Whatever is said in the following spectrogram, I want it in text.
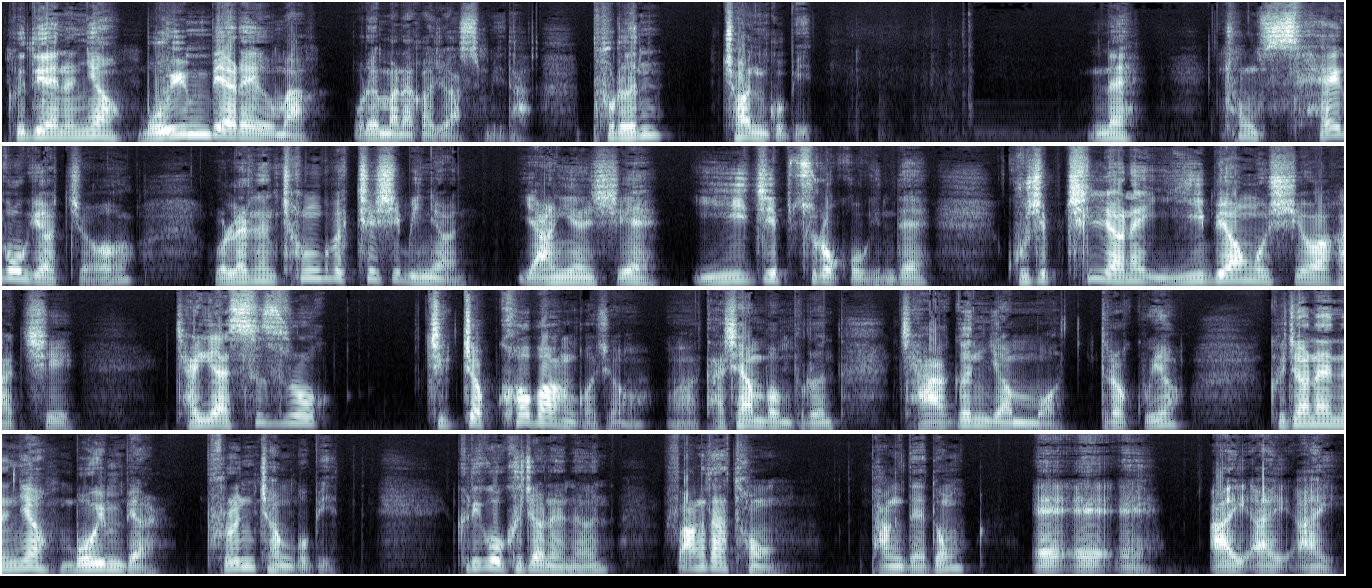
그 뒤에는요 모임별의 음악 오랜만에 가져왔습니다. 푸른 전구빛. 네, 총세 곡이었죠. 원래는 1972년 양희은 씨의 2집 수록곡인데 97년에 이병우 씨와 같이 자기가 스스로 직접 커버한 거죠. 어, 다시 한번 부른 작은 연못 들었고요. 그전에는요. 모임별, 푸른 전구빛. 그리고 그전에는 빵다통, 방대동, 에에에, 아이아이아이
